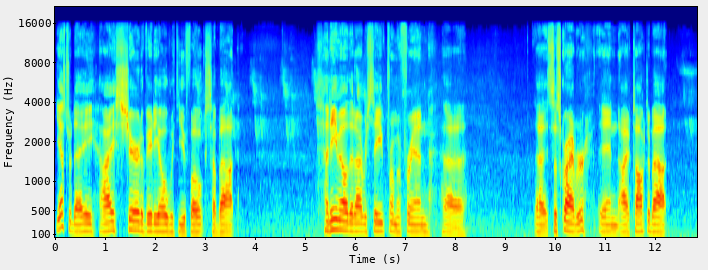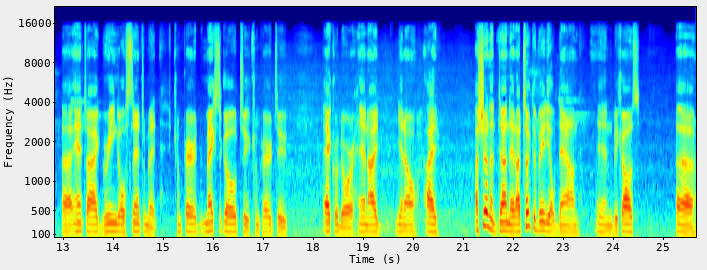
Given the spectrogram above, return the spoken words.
Yesterday, I shared a video with you folks about an email that I received from a friend, uh, a subscriber, and I've talked about uh, anti-gringo sentiment compared Mexico to compared to Ecuador. And I, you know, I, I shouldn't have done that. I took the video down, and because uh,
